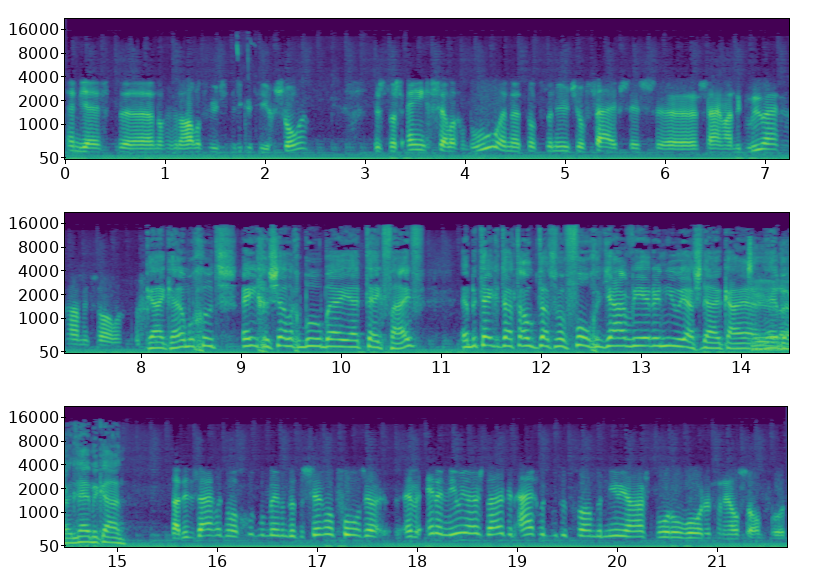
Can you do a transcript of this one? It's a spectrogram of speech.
En die heeft eh, nog even een half uurtje, drie kwartier gezongen. Dus het was één gezellige boel. En eh, tot een uurtje of vijf, zes eh, zijn we aan de glühwein gegaan met z'n allen. Kijk, helemaal goed. Eén gezellige boel bij eh, Take 5. En betekent dat ook dat we volgend jaar weer een nieuwjaarsduik eh, hebben, neem ik aan. Nou, dit is eigenlijk wel een goed moment om dat te zeggen, want volgend jaar hebben we en een nieuwjaarsduik en eigenlijk moet het gewoon de nieuwjaarsborrel worden van heel Zandvoort.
